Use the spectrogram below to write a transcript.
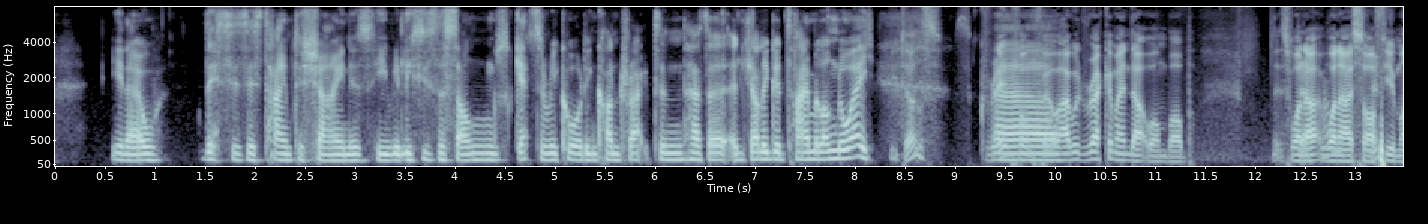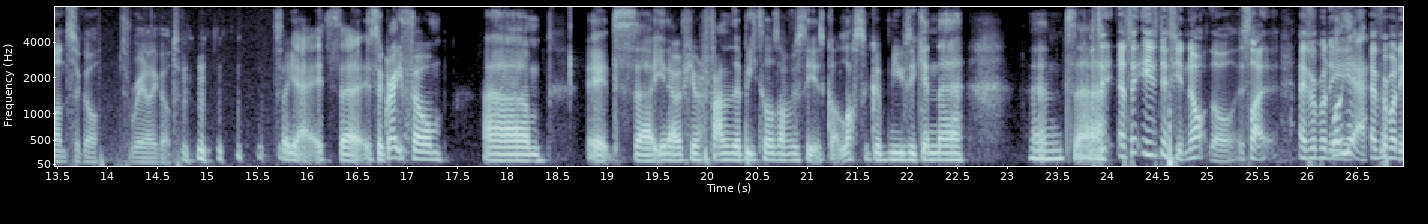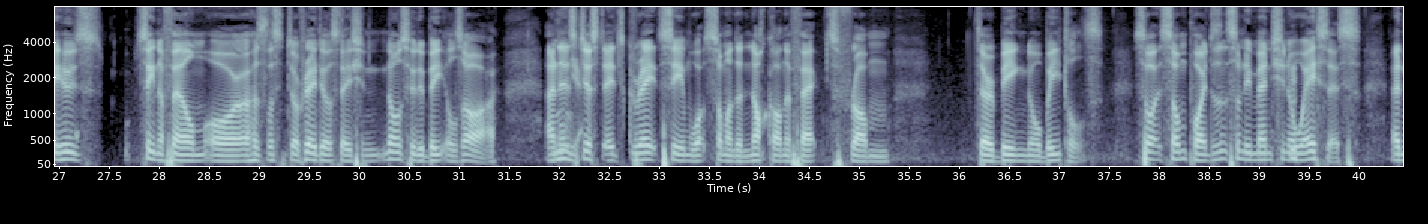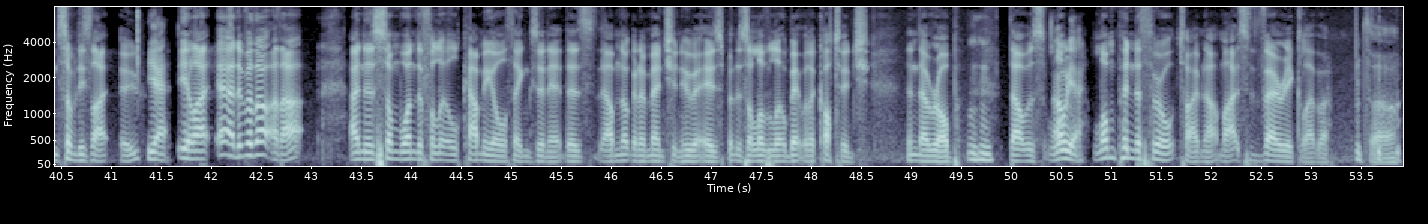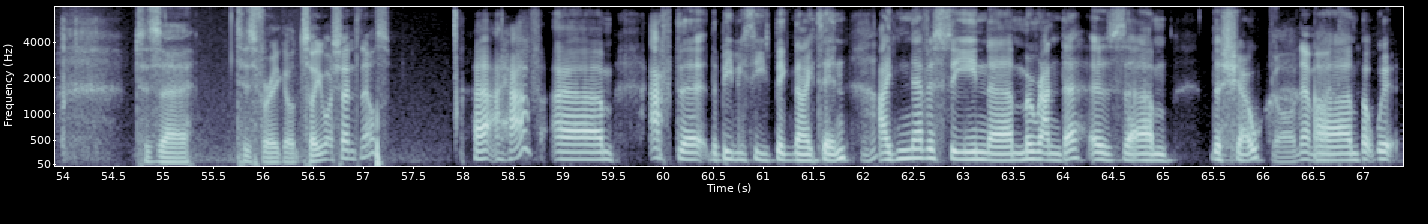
you know, this is his time to shine as he releases the songs, gets a recording contract, and has a, a jolly good time along the way. He does. It's a great fun film. Um, I would recommend that one, Bob. It's one I, one I saw a few months ago. It's It's really good. so yeah, it's uh, it's a great film. Um, it's uh, you know if you're a fan of the Beatles, obviously it's got lots of good music in there, and uh, I, think, I think even if you're not though, it's like everybody. Well, yeah. Everybody who's seen a film or has listened to a radio station knows who the Beatles are, and Mm, it's yeah. just it's great seeing what some of the knock-on effects from there being no Beatles. So at some point, doesn't somebody mention Oasis, and somebody's like, "Who?" Yeah. You're like, "Yeah, I never thought of that." And there's some wonderful little cameo things in it. There's I'm not going to mention who it is, but there's a lovely little bit with a cottage, isn't there, Rob? Mhm. That was Oh, yeah. lump in the throat time. That like, it's very clever. So tis uh, tis very good. So you watched anything else? Uh, I have. Um, after the BBC's Big Night In, Mm-hmm. I'd never seen uh, Miranda as um, the show. Oh, never mind. Um, but we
